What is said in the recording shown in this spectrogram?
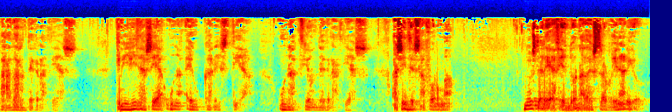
para darte gracias. Que mi vida sea una Eucaristía, una acción de gracias. Así de esa forma no estaré haciendo nada extraordinario,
